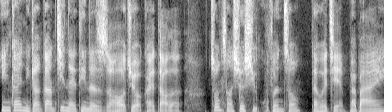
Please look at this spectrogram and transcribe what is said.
应该你刚刚进来听的时候就有看到了。中场休息五分钟，待会见，拜拜。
